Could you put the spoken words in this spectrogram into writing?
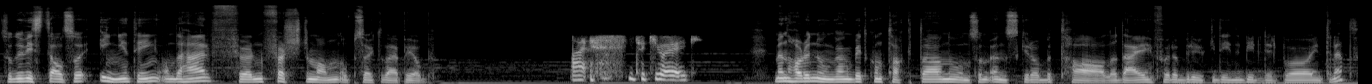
Så du visste altså ingenting om det her før den første mannen oppsøkte deg på jobb. Nej, det gjorde jeg ikke. Men har du noen gang blitt kontakta av noen som ønsker å betale deg for å bruke dine bilder på internett?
